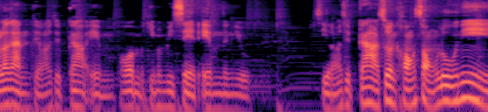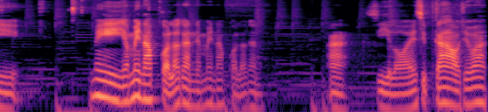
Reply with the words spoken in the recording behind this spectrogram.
419 แล้วกัน 419M เพราะว่าเมื่อกี้มันมีเศษ M หนึ่งอยู่ 419 ส่วนของ 2 รูนี่ ไม่ยังไม่นับก่อนแล้วกันยังไม่นับก่อนแล้วกัน อะ419 ใช่ป่ะ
